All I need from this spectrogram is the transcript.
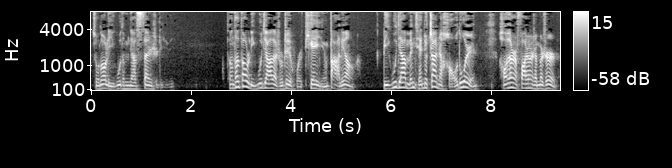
走到李姑他们家三十里地。等他到李姑家的时候，这会儿天已经大亮了。李姑家门前就站着好多人，好像是发生什么事儿了。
